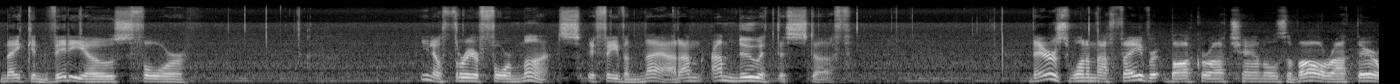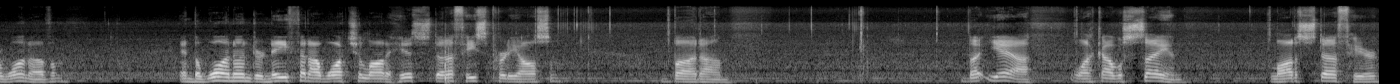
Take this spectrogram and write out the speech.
making videos for, you know, three or four months, if even that. I'm, I'm new at this stuff. There's one of my favorite Baccarat channels of all right there, one of them. And the one underneath it, I watch a lot of his stuff. He's pretty awesome. But, um, but yeah, like I was saying, a lot of stuff here.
